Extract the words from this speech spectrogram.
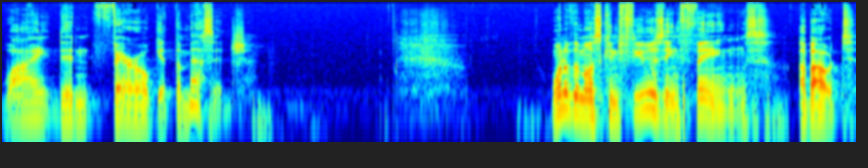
why didn't Pharaoh get the message? One of the most confusing things about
